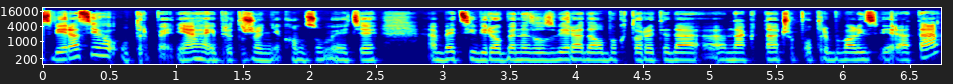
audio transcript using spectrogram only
zvieracieho utrpenia, hej, pretože nekonzumujete veci vyrobené zo zvierat alebo ktoré teda na, na čo potrebovali zvieratá.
